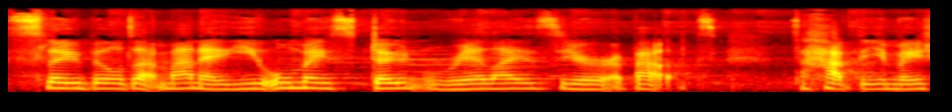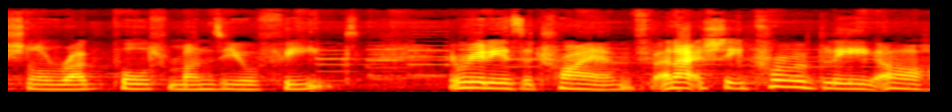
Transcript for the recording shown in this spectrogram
slow build up manner, you almost don't realize you're about to have the emotional rug pulled from under your feet. It really is a triumph. And actually, probably, oh,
